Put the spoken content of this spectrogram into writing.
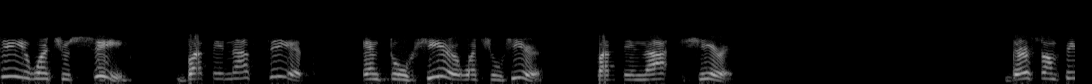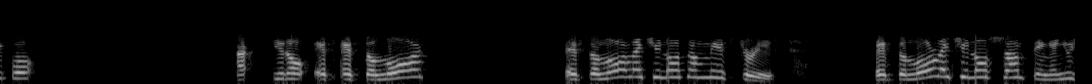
see what you see, but did not see it, and to hear what you hear, but did not hear it. There's some people, you know, if if the Lord, if the Lord lets you know some mysteries, if the Lord lets you know something and you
